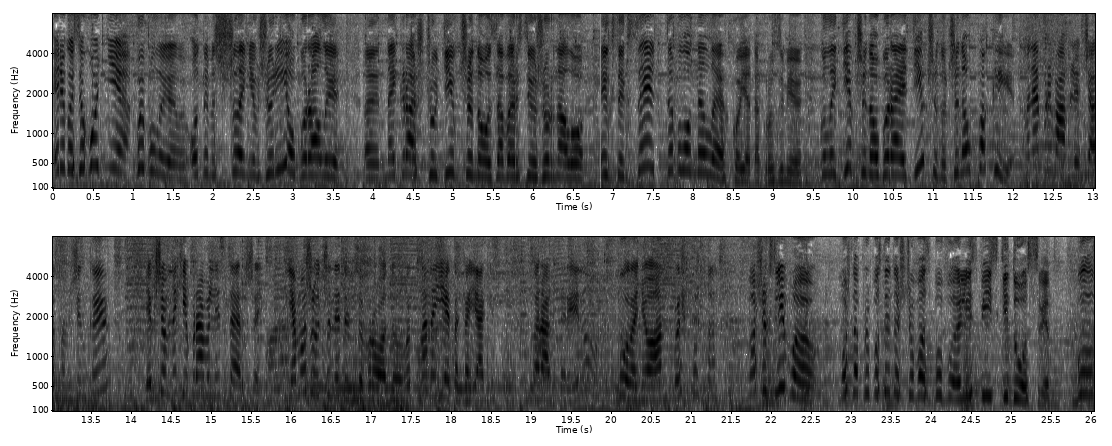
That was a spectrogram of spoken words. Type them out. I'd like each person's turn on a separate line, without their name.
Еріко, сьогодні ви були одним з членів журі, обирали е, найкращу дівчину за версією журналу XXL. Це було нелегко, я так розумію. Коли дівчина обирає дівчину, чи навпаки?
Мене приваблюють часом жінки, якщо в них є правильний стержень. Я можу оцінити цю вроду. От в мене є така якість в характері. Ну, були нюанси.
З ваших слів е, можна припустити, що у вас був е, лесбійський досвід.
Був.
